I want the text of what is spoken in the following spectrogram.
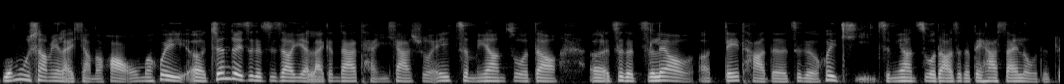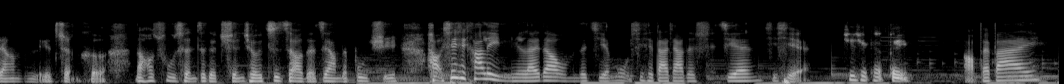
节目上面来讲的话，我们会呃针对这个制造业来跟大家谈一下，说，哎，怎么样做到呃这个资料呃 data 的这个汇集，怎么样做到这个 data silo 的这样子一个整合，然后促成这个全球制造的这样的布局。好，谢谢卡莉，你来到我们的节目，谢谢大家的时间，谢谢，谢谢凯菲，好，拜拜。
